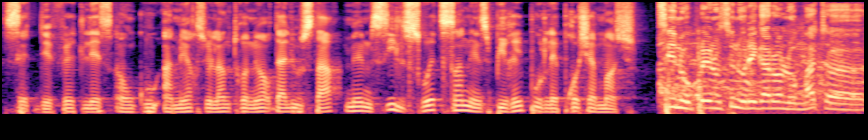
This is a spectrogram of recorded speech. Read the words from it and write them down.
Cette défaite laisse un goût amer sur l'entraîneur d'Alustar, même s'il souhaite s'en inspirer pour les prochains matchs. Si nous, prenons, si nous regardons le match, euh,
